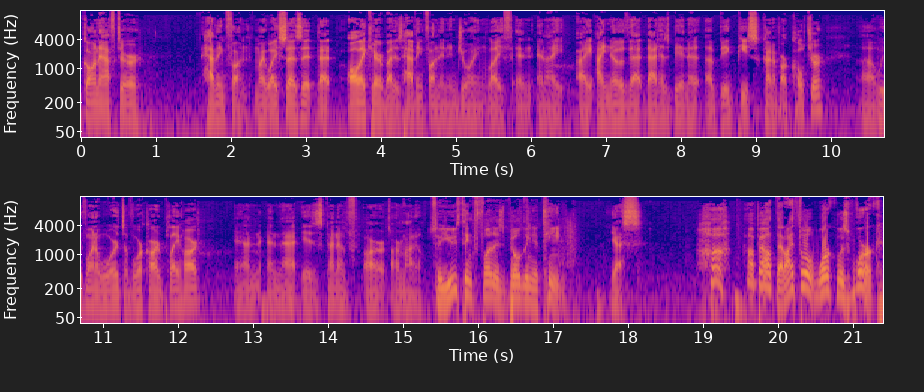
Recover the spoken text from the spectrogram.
gone after having fun. My wife says it that all I care about is having fun and enjoying life, and and I I, I know that that has been a, a big piece kind of our culture. Uh, we've won awards of work hard, play hard, and and that is kind of our our motto. So you think fun is building a team? Yes. Huh? How about that? I thought work was work.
